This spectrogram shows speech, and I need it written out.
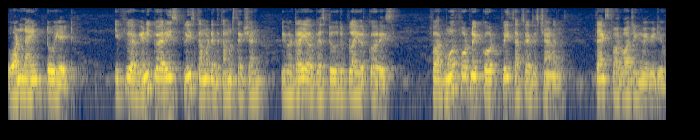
1928. If you have any queries, please comment in the comment section. We will try our best to reply your queries. For more Fortnite code, please subscribe this channel. Thanks for watching my video.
